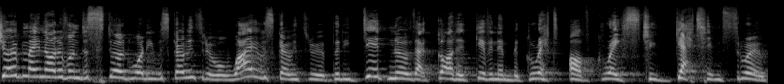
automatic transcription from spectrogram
Job may not have understood what he was going through or why he was going through it, but he did know that God had given him the grit of grace to get him through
